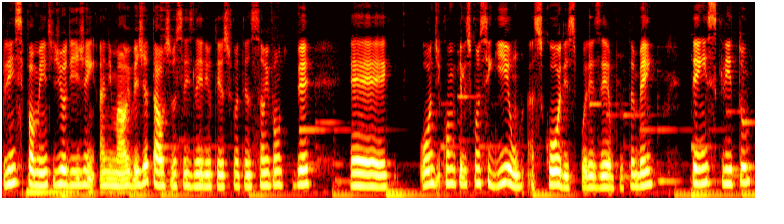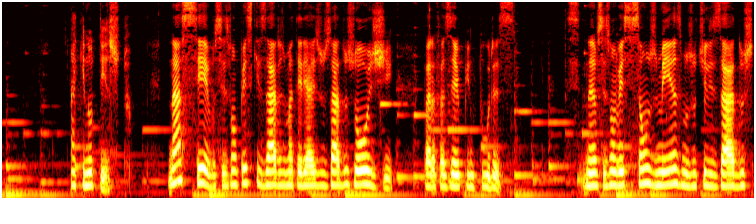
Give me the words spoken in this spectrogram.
Principalmente de origem animal e vegetal. Se vocês lerem o texto com atenção e vão ver é, onde, como que eles conseguiam as cores, por exemplo, também tem escrito aqui no texto. Na C, vocês vão pesquisar os materiais usados hoje para fazer pinturas. Né? Vocês vão ver se são os mesmos utilizados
